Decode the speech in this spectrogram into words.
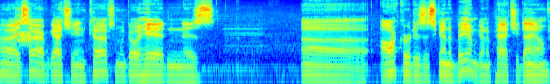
All right, sir, I've got you in cuffs. I'm gonna go ahead and as uh, awkward as it's gonna be, I'm gonna pat you down.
